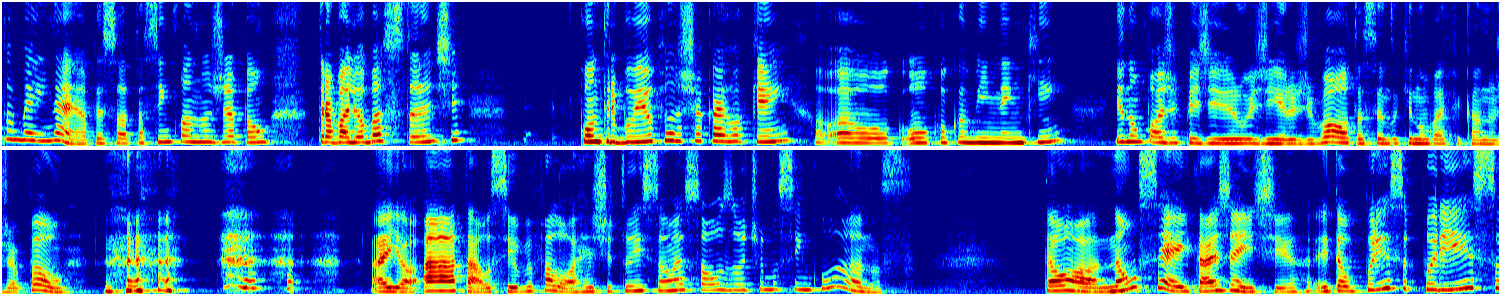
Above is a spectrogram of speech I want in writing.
também, né? A pessoa tá 5 anos no Japão, trabalhou bastante, contribuiu pelo Shakai Hoken ou, ou Kokumin Nenkin e não pode pedir o dinheiro de volta, sendo que não vai ficar no Japão? Aí, ó. Ah, tá. O Silvio falou: a restituição é só os últimos cinco anos. Então, ó, não sei, tá, gente? Então, por isso, por isso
